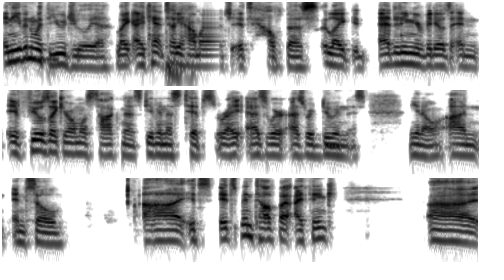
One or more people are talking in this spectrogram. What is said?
And even with you julia like i can't tell you how much it's helped us like editing your videos and it feels like you're almost talking to us giving us tips right as we're as we're doing this you know and and so uh it's it's been tough but i think uh,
